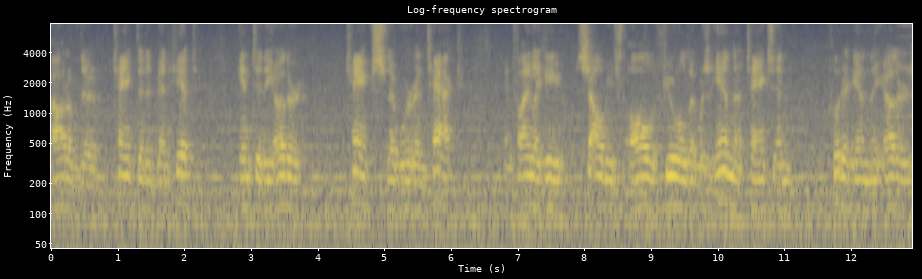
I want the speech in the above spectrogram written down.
out of the tank that had been hit into the other tanks that were intact. And finally, he salvaged all the fuel that was in the tanks and put it in the others.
